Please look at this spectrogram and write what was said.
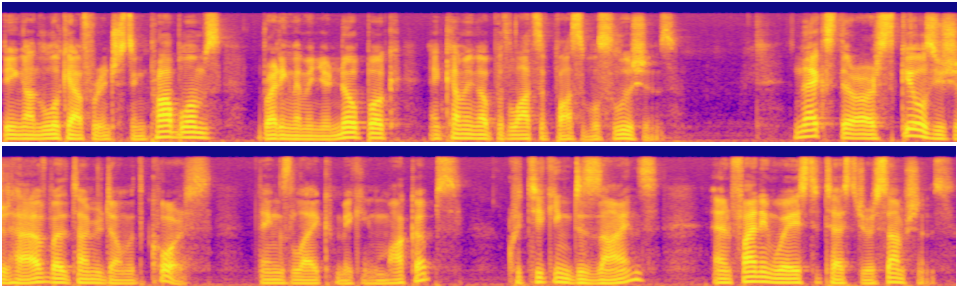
being on the lookout for interesting problems, writing them in your notebook, and coming up with lots of possible solutions. Next, there are skills you should have by the time you're done with the course. Things like making mock-ups, critiquing designs, and finding ways to test your assumptions.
